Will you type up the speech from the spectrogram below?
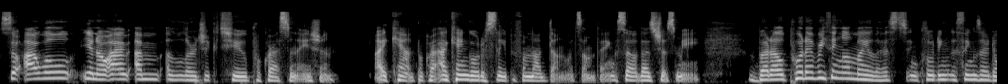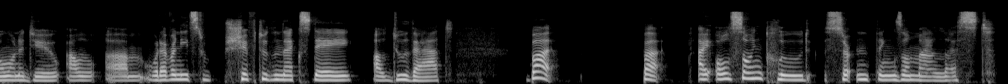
So I will, you know, I, I'm allergic to procrastination. I can't procrast- I can't go to sleep if I'm not done with something. So that's just me. But I'll put everything on my list, including the things I don't want to do. I'll um, whatever needs to shift to the next day, I'll do that. But but I also include certain things on my list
